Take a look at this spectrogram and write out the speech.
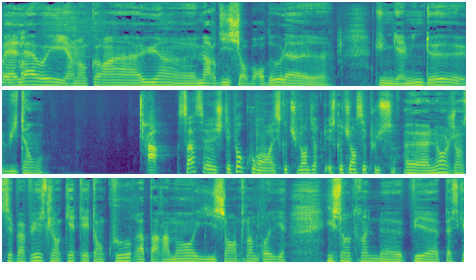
Ben là, oui, il y en a encore un, eu un euh, mardi sur Bordeaux, là, euh, d'une gamine de 8 ans. Ah, ça, j'étais pas au courant. Est-ce que tu veux en dire, est-ce que tu en sais plus? Euh, Non, j'en sais pas plus. L'enquête est en cours. Apparemment, ils sont en train de, ils sont en train de, euh, parce que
